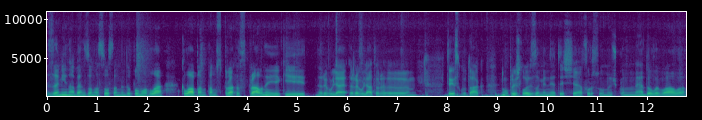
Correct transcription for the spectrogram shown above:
Заміна бензонасоса не допомогла. Клапан там спра- справний, який регуля... регулятор е... тиску. так. Ну, прийшлось замінити ще форсуночку. Не доливала,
